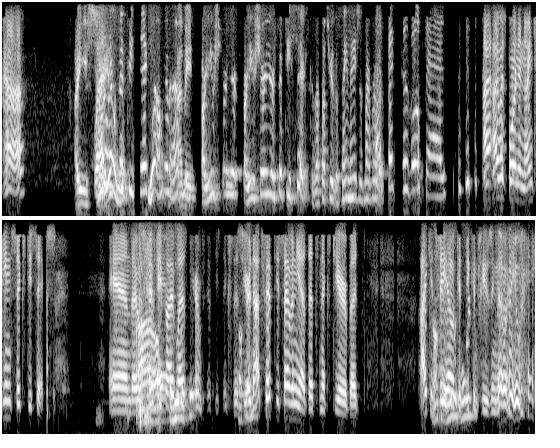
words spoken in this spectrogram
Huh? Are you sure I'm you're 56? Yeah, I'm gonna ask. I you, mean- are you sure you're Are you sure you're 56? Because I thought you were the same age as my brother. That's what Google says. I, I was born in 1966. And I was Oh, 55 okay. last year. I'm 56 this Okay. year. Not 57 yet. That's next year, but I can Okay, see how it could born- be confusing though anyway.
